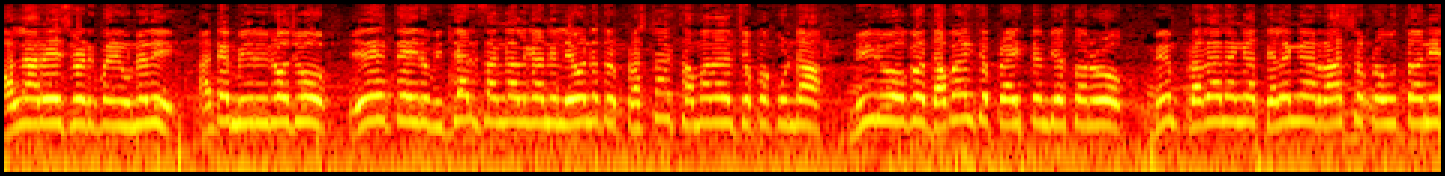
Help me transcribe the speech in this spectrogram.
పల్లారేశ్వరికి పై ఉన్నది. అంటే మీరు ఈ రోజు ఏదైతే విద్యార్థి సంఘాలు కానీ లేవనెత్తిన ప్రశ్నలకు సమాధానాలు చెప్పకుండా మీరు ఒక దబాయించే ప్రయత్నం చేస్తున్నారు. మేము ప్రధానంగా తెలంగాణ రాష్ట్ర ప్రభుత్వాన్ని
